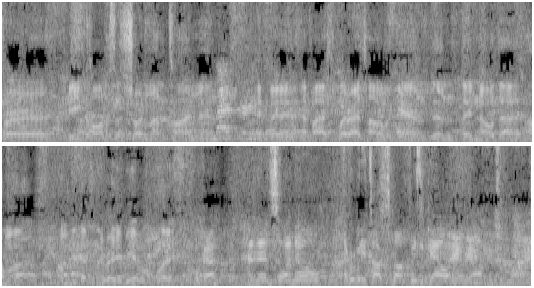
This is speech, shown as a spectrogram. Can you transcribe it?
for being called in such a short amount of time. And if, it, if I have to play right tackle again, then they know that I'm, a, I'm to be definitely ready to be able to play. Okay. And then, so I know everybody talks about physicality on the offensive line.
